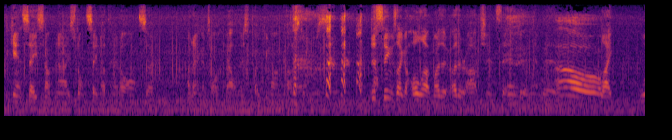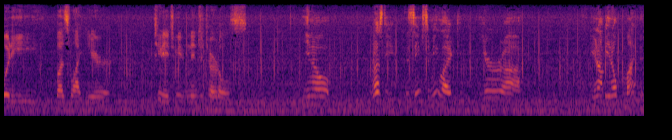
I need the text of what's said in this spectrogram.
if you can't say something nice, don't say nothing at all. So I'm not going to talk about those Pokemon costumes. this seems like a whole lot of other, other options that you could have went with. Oh, Like Woody Buzz Lightyear, Teenage Mutant Ninja Turtles. You know, Rusty, it seems to me like you're uh, you're not being open minded.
